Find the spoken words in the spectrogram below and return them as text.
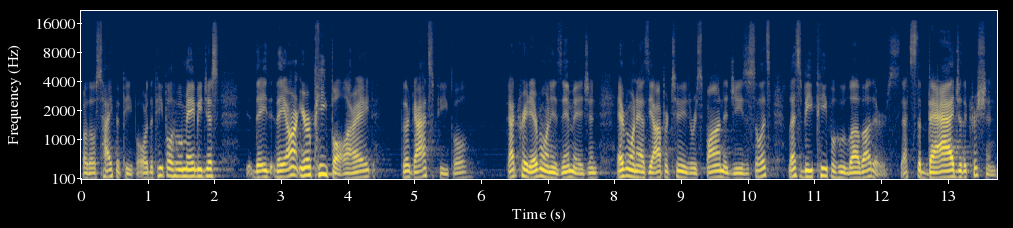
or those type of people or the people who maybe just, they, they aren't your people, all right? They're God's people. God created everyone in his image, and everyone has the opportunity to respond to Jesus. So let's, let's be people who love others. That's the badge of the Christian,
